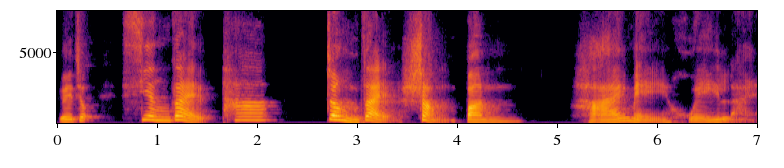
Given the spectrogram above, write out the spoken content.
Yo he dicho, ¿sienzai ta zheng zai shang ban hai mei hui lai?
